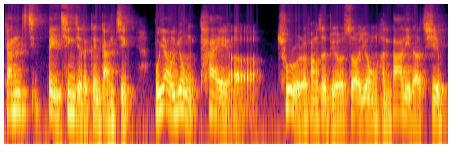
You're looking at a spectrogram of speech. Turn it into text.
干净被清洁的更干净。不要用太呃粗鲁的方式，比如说用很大力的去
